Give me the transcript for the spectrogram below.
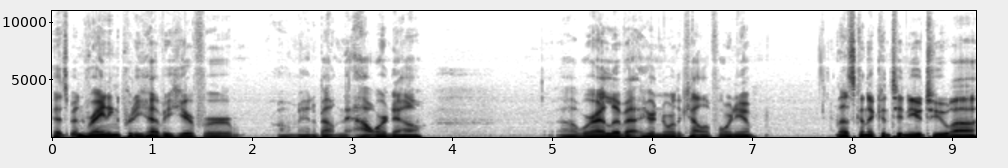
It's been raining pretty heavy here for, oh man, about an hour now. Uh, where I live at here in Northern California. That's going to continue to, uh,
